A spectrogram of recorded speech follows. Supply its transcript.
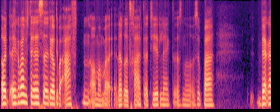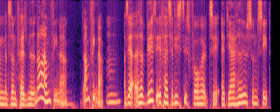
og jeg kan bare huske, at jeg sad deroppe, det var aften, og man var allerede træt og jetlagt og sådan noget, og så bare, hver gang den sådan faldt ned, nå, jamen fint nok, jamen fint nok. Mm. Altså, jeg havde virkelig et fatalistisk forhold til, at jeg havde jo sådan set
